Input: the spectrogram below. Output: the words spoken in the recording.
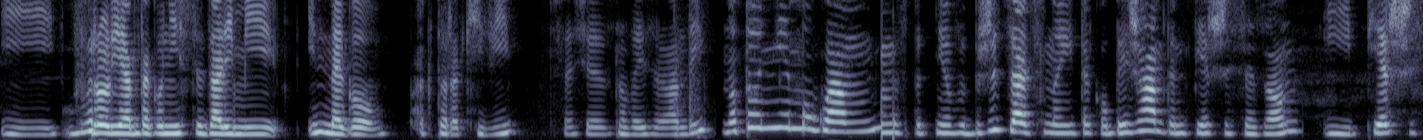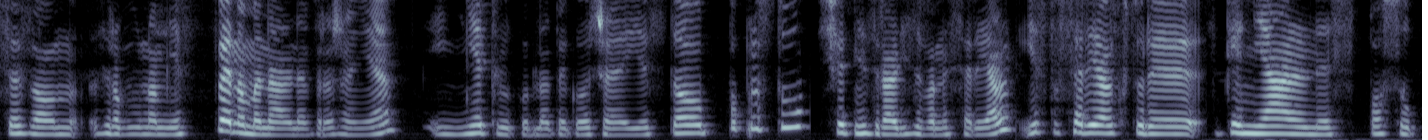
i w roli antagonisty dali mi innego aktora Kiwi, w sensie z Nowej Zelandii, no to nie mogłam zbytnio wybrzydzać, no i tak obejrzałam ten pierwszy sezon i pierwszy sezon zrobił na mnie fenomenalne wrażenie. I nie tylko dlatego, że jest to po prostu świetnie zrealizowany serial. Jest to serial, który w genialny sposób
